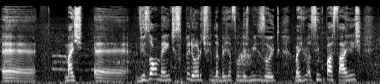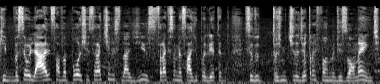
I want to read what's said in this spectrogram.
É, mas é, visualmente superior ao desfile da Beija-Flor 2018, mas mesmo assim passagens que você olhava e falava, poxa, será que tinha necessidade disso? Será que essa mensagem poderia ter sido transmitida de outra forma visualmente?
